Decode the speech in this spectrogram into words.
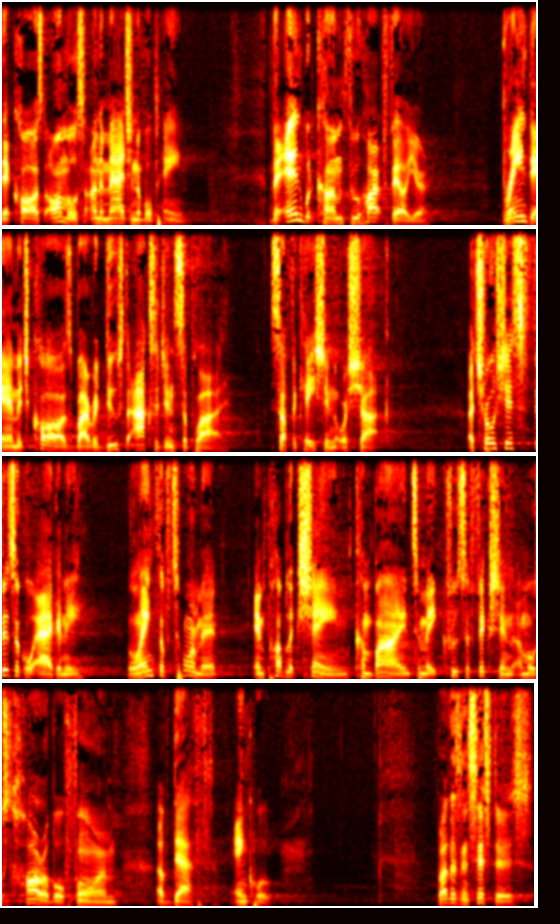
that caused almost unimaginable pain. The end would come through heart failure, brain damage caused by reduced oxygen supply, suffocation, or shock. Atrocious physical agony, length of torment, and public shame combined to make crucifixion a most horrible form of death. End quote. Brothers and sisters,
